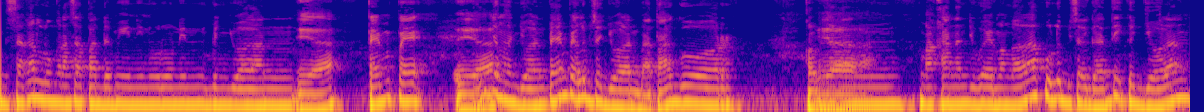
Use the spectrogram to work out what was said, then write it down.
misalkan lu ngerasa pandemi ini nurunin penjualan Iya. Pempek Iya. lu jangan jualan pempek lu bisa jualan batagor kalau Iya. makanan juga emang gak laku lu bisa ganti ke jualan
